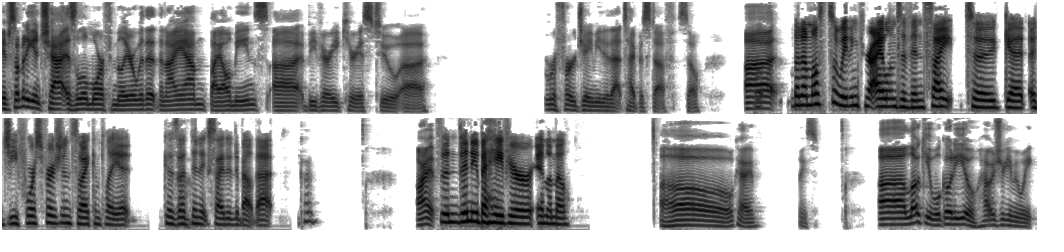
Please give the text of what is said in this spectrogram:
If somebody in chat is a little more familiar with it than I am, by all means, uh, be very curious to uh refer Jamie to that type of stuff. So, uh, but I'm also waiting for Islands of Insight to get a GeForce version so I can play it because I've been excited about that. Okay. All right. The, the new behavior MMO. Oh, okay. Nice. Uh, Loki, we'll go to you. How was your gaming week?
